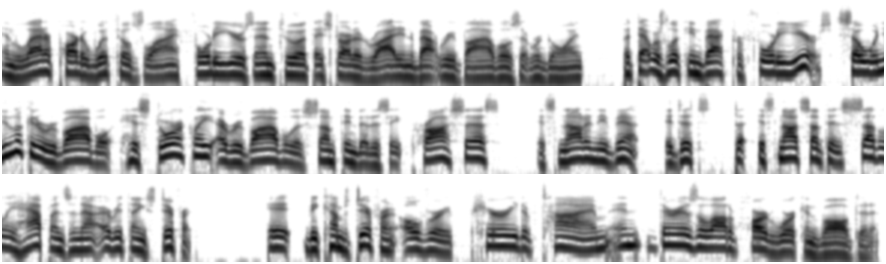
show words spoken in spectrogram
In the latter part of Whitefield's life, 40 years into it, they started writing about revivals that were going, but that was looking back for 40 years. So when you look at a revival, historically, a revival is something that is a process, it's not an event. It just, it's not something that suddenly happens and now everything's different. It becomes different over a period of time, and there is a lot of hard work involved in it.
